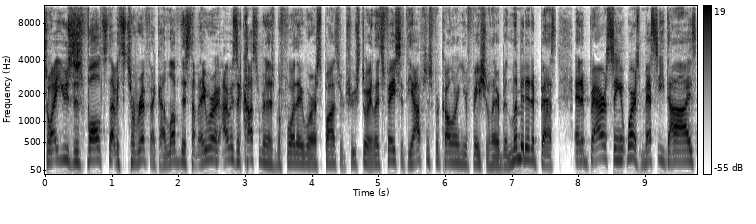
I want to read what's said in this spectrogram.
So I use this Volt stuff. It's terrific. I love this stuff. They were I was a customer of this before they were a sponsor. True story. Let's face it, the options for coloring your facial hair have been limited at best and embarrassing at worst. Messy dyes,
